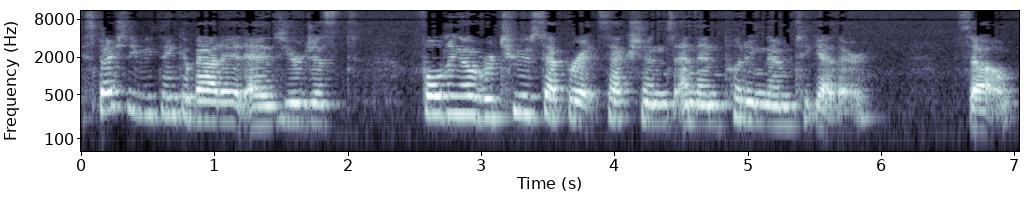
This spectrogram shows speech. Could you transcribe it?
especially if you think about it as you're just folding over two separate sections and then putting them together. So,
